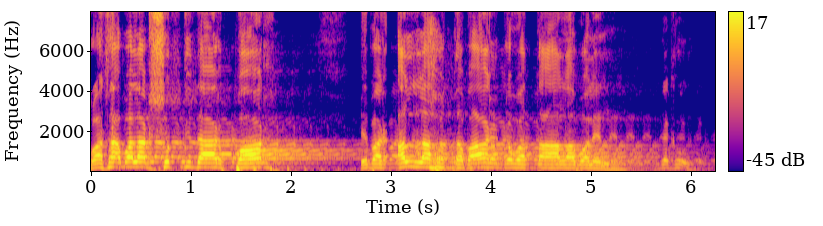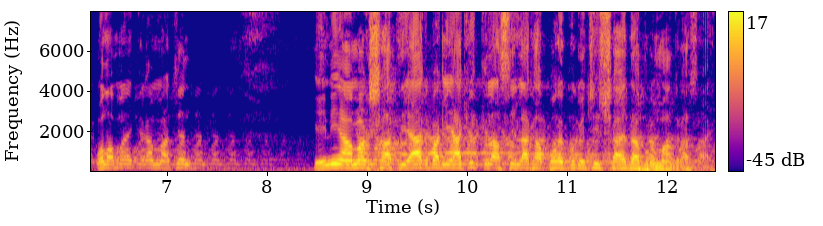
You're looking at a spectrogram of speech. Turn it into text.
কথা বলার শক্তি দেওয়ার পর এবার আল্লাহ তাবারক ওয়া তাআলা বলেন, দেখুন, ওলামায়ে কেরাম আছেন। ইনি আমার সাথে একবার একই ক্লাসে লেখাপড়া করেছি সায়দাপুর মাদ্রাসায়।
